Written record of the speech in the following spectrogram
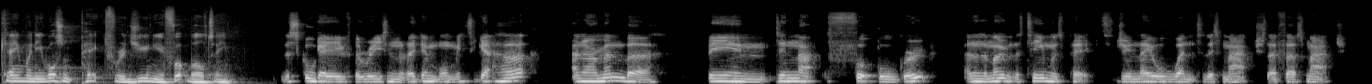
came when he wasn't picked for a junior football team. The school gave the reason that they didn't want me to get hurt. And I remember being in that football group And then the moment the team was picked, June, they all went to this match, their first match,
